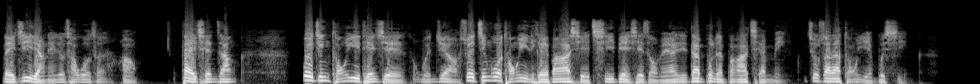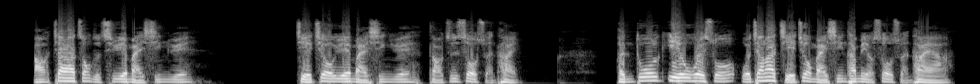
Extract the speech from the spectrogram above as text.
累计两年就超过车，好，代签章，未经同意填写文件啊，所以经过同意，你可以帮他写七遍，写什么没关系，但不能帮他签名，就算他同意也不行。好，叫他终止契约买新约，解旧约买新约，导致受损害。很多业务会说，我叫他解旧买新，他没有受损害啊。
